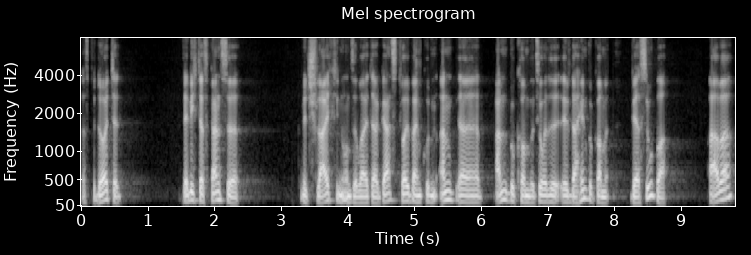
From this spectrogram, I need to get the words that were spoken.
Das bedeutet, wenn ich das Ganze mit Schleifchen und so weiter ganz toll beim Kunden an, äh, anbekomme, beziehungsweise äh, dahin bekomme, wäre super. Aber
